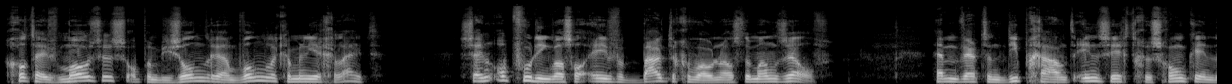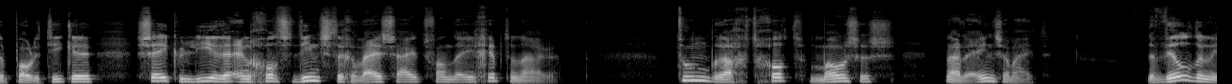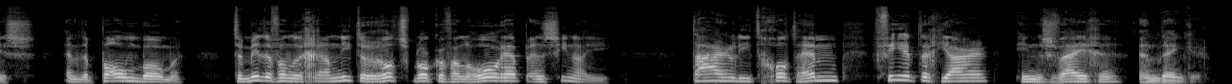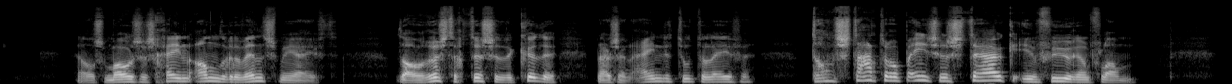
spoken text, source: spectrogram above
God heeft Mozes op een bijzondere en wonderlijke manier geleid. Zijn opvoeding was al even buitengewoon als de man zelf. Hem werd een diepgaand inzicht geschonken in de politieke, seculiere en godsdienstige wijsheid van de Egyptenaren. Toen bracht God Mozes naar de eenzaamheid, de wildernis en de palmbomen, te midden van de granieten rotsblokken van Horeb en Sinaï. Daar liet God hem veertig jaar in zwijgen en denken. En als Mozes geen andere wens meer heeft dan rustig tussen de kudde naar zijn einde toe te leven, dan staat er opeens een struik in vuur en vlam.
